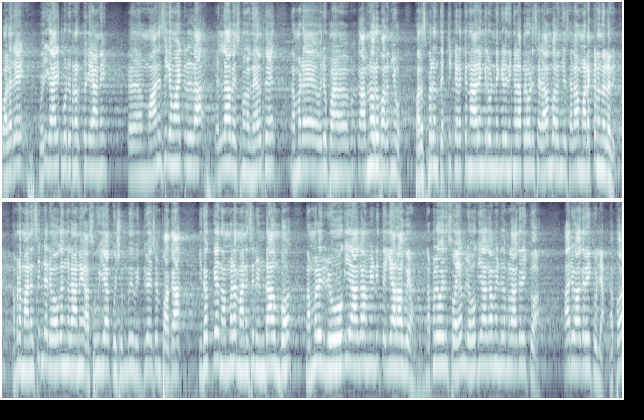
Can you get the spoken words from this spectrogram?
വളരെ ഒരു കാര്യം കൂടി ഉണർത്തുകയാണ്. മാനസികമായിട്ടുള്ള എല്ലാ വിഷമങ്ങളും. നേരത്തെ നമ്മുടെ ഒരു കാരണവർ പറഞ്ഞു പരസ്പരം തെറ്റിക്കിടക്കുന്ന ആരെങ്കിലും ഉണ്ടെങ്കിൽ നിങ്ങൾ അവരോട് സലാം പറഞ്ഞ് സലാം മടക്കണം എന്നുള്ളത്. നമ്മുടെ മനസ്സിന്റെ രോഗങ്ങളാണ് അസൂയ കുശുമ്പ് വിദ്വേഷം പക. ഇതൊക്കെ നമ്മുടെ മനസ്സിലുണ്ടാകുമ്പോൾ നമ്മളൊരു രോഗിയാകാൻ വേണ്ടി തയ്യാറാകുകയാണ് നമ്മൾ ഒരു സ്വയം രോഗിയാകാൻ വേണ്ടി നമ്മൾ ആഗ്രഹിക്കുക. ആരും ആഗ്രഹിക്കില്ല അപ്പോൾ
